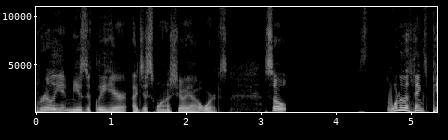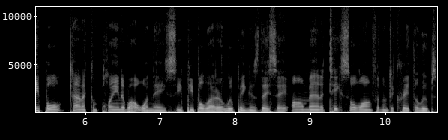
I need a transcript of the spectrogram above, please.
brilliant musically here. I just want to show you how it works. So one of the things people kind of complain about when they see people that are looping is they say, oh man, it takes so long for them to create the loops.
